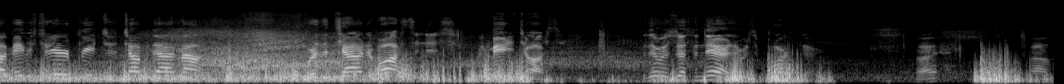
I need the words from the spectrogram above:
about maybe 300 feet to the top of that mountain where the town of Austin is. We made it to Austin. But there was nothing there. There was a park there. Right? Um,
